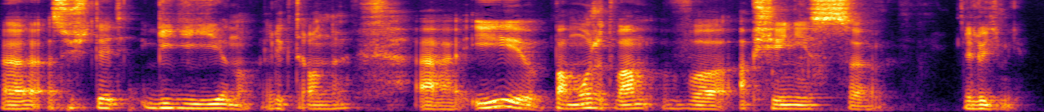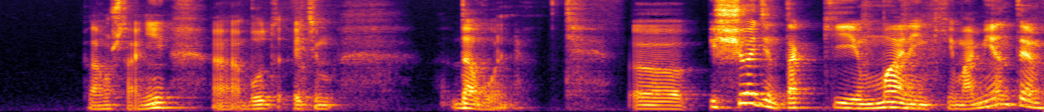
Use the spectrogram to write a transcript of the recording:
э, осуществлять гигиену электронную э, и поможет вам в общении с людьми, потому что они э, будут этим довольны. Еще один такие маленькие моменты.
